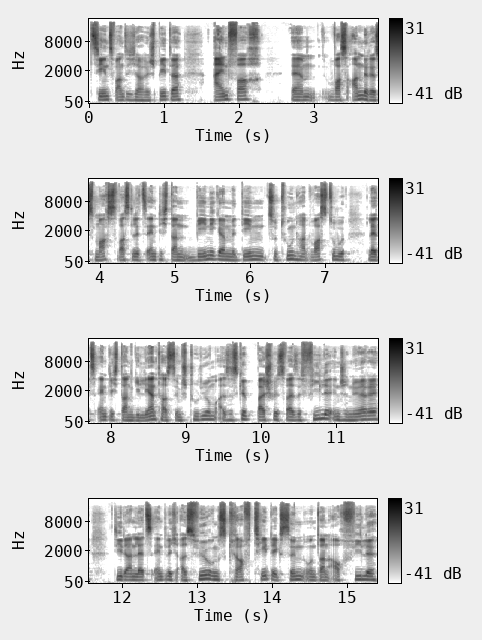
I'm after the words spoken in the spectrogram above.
10, 20 Jahre später, einfach ähm, was anderes machst, was letztendlich dann weniger mit dem zu tun hat, was du letztendlich dann gelernt hast im Studium. Also es gibt beispielsweise viele Ingenieure, die dann letztendlich als Führungskraft tätig sind und dann auch viele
